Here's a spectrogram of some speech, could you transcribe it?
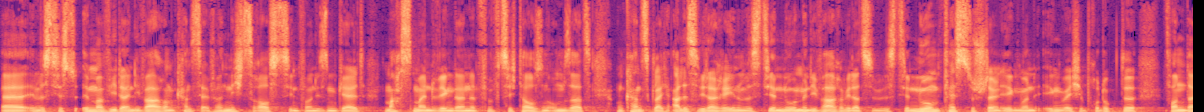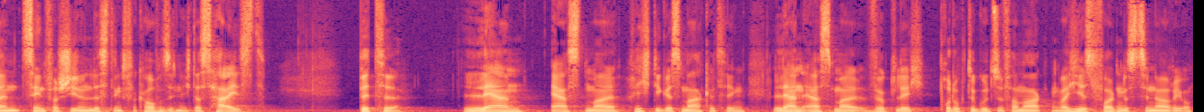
äh, investierst du immer wieder in die Ware und kannst dir einfach nichts rausziehen von diesem Geld, machst meinetwegen deine 50.000 Umsatz und kannst gleich alles wieder reinvestieren, nur um in die Ware wieder zu investieren, nur um festzustellen, irgendwann irgendwelche Produkte von deinen zehn verschiedenen Listings verkaufen sich nicht. Das heißt, bitte lern erstmal richtiges Marketing, lern erstmal wirklich Produkte gut zu vermarkten, weil hier ist folgendes Szenario.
